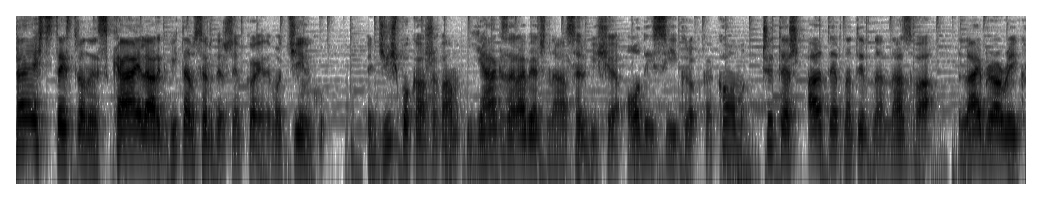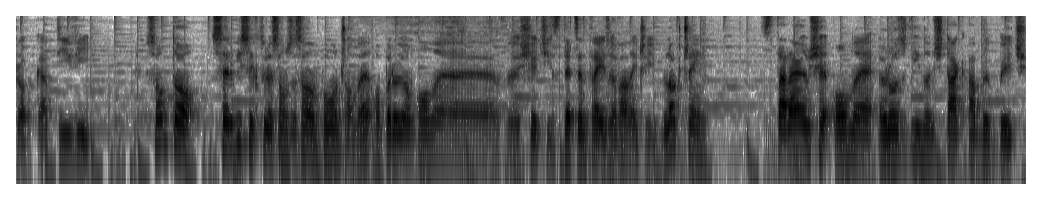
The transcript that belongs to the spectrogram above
Cześć, z tej strony Skylark, witam serdecznie w kolejnym odcinku. Dziś pokażę Wam, jak zarabiać na serwisie odyssey.com, czy też alternatywna nazwa library.tv. Są to serwisy, które są ze sobą połączone, operują one w sieci zdecentralizowanej, czyli blockchain. Starają się one rozwinąć tak, aby być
